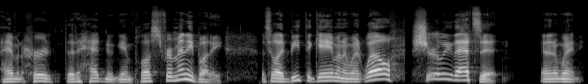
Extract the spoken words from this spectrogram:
I haven't heard that it had New Game Plus from anybody until I beat the game and I went, well, surely that's it. And then I went,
